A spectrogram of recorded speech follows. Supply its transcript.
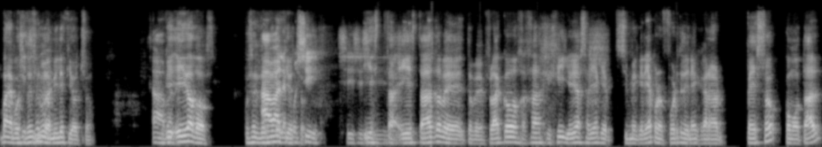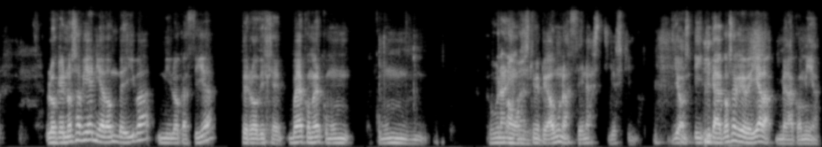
Vale, pues entonces el de 2018. Ah, He ido a dos. Pues el de ah, vale, pues sí. Sí, sí, y, Está, y tope, tope flaco, jaja, jiji. Yo ya sabía que si me quería poner fuerte tenía que ganar peso como tal. Lo que no sabía ni a dónde iba ni lo que hacía, pero dije, voy a comer como un. Como un, Vamos, es que me pegaba unas cenas, tío, es que. Dios. Y, cada cosa que veía me la comía.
